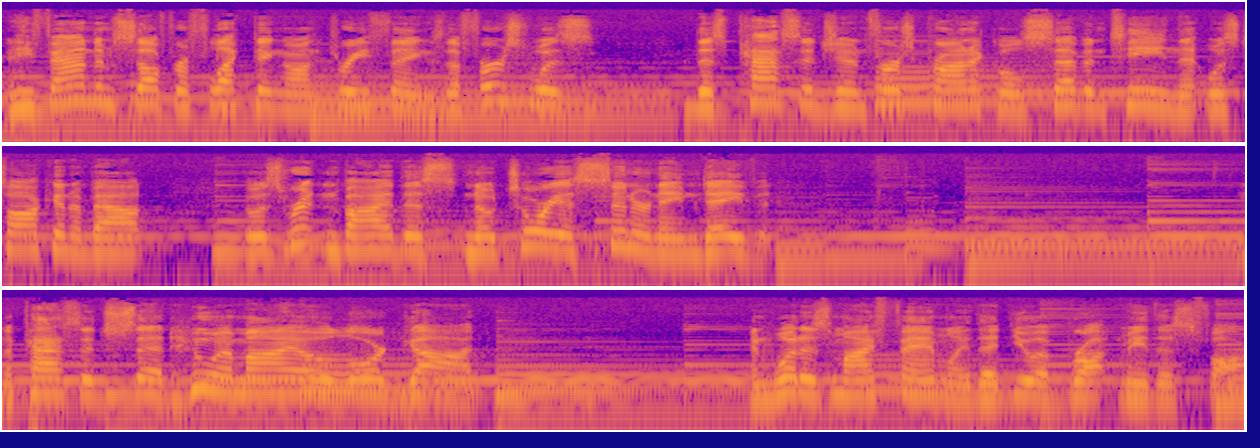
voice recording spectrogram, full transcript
And he found himself reflecting on three things. The first was this passage in First Chronicles 17 that was talking about, it was written by this notorious sinner named David. And the passage said, Who am I, O Lord God? And what is my family that you have brought me this far?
